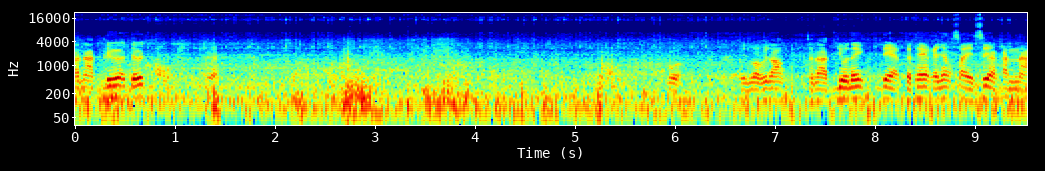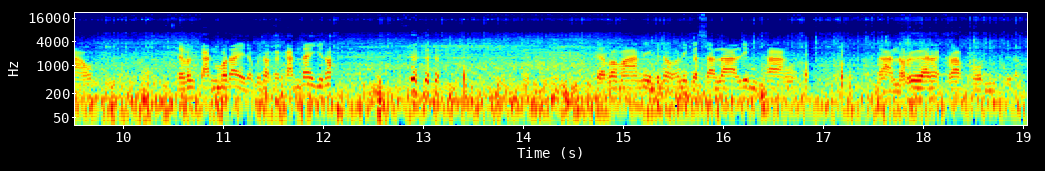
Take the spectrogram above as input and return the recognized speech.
ขนาดเดือดเดือด เห็นว่พี่น้องขนาดอยู่ในแดดแต่แท้ก็ยังใส่เสื้อกันหนาว แต่มันกันบ่ได้แต่เป็นต้องกันได้อยู่เนาะแต่ประมาณนี้เป็นต้องอันนี้ก็ศาลาริมทางด่านเรือนะครับผมพี่น้อง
